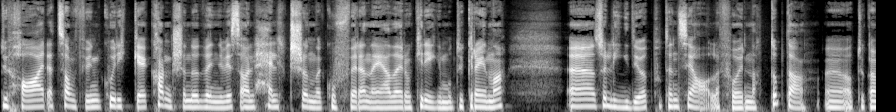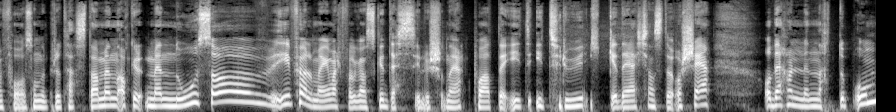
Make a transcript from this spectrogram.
du har et samfunn hvor ikke kanskje nødvendigvis alle helt skjønner hvorfor en er der og kriger mot Ukraina, eh, så ligger det jo et potensial for nettopp da, eh, at du kan få sånne protester. Men, men nå så jeg føler meg i hvert fall ganske desillusjonert på at jeg, jeg tror ikke det kommer til å skje. Og det handler nettopp om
